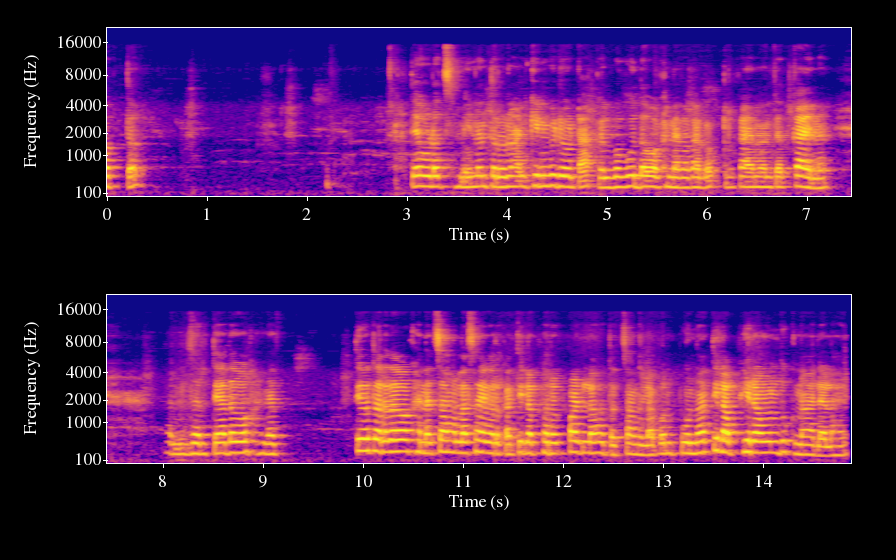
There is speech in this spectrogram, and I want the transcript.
फक्त. तेवढंच मी नंतरून आणखीन व्हिडिओ टाकेल. बघू दवाखान्यात आता डॉक्टर काय म्हणतात काय नाही. आणि जर त्या दवाखान्यात ते तर दवाखान्यात चांगलाच आहे बरं का? तिला फरक पडला होता चांगला पण पुन्हा तिला फिरावून दुखणं आलेलं आहे.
